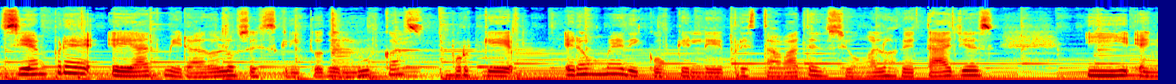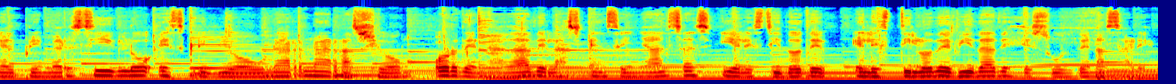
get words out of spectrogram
Siempre he admirado los escritos de Lucas porque era un médico que le prestaba atención a los detalles y en el primer siglo escribió una narración ordenada de las enseñanzas y el estilo de, el estilo de vida de Jesús de Nazaret.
